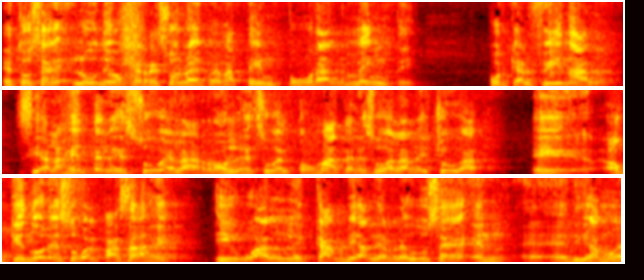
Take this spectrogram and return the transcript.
entonces lo único que resuelve es el problema temporalmente. Porque al final, si a la gente le sube el arroz, le sube el tomate, le sube la lechuga, eh, aunque no le suba el pasaje, igual le cambia, le reduce eh, eh, digamos,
